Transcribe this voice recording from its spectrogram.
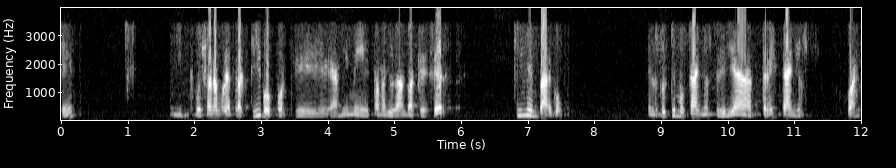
¿sí? Y pues suena muy atractivo porque a mí me están ayudando a crecer. Sin embargo, en los últimos años, te diría 30 años, Juan,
